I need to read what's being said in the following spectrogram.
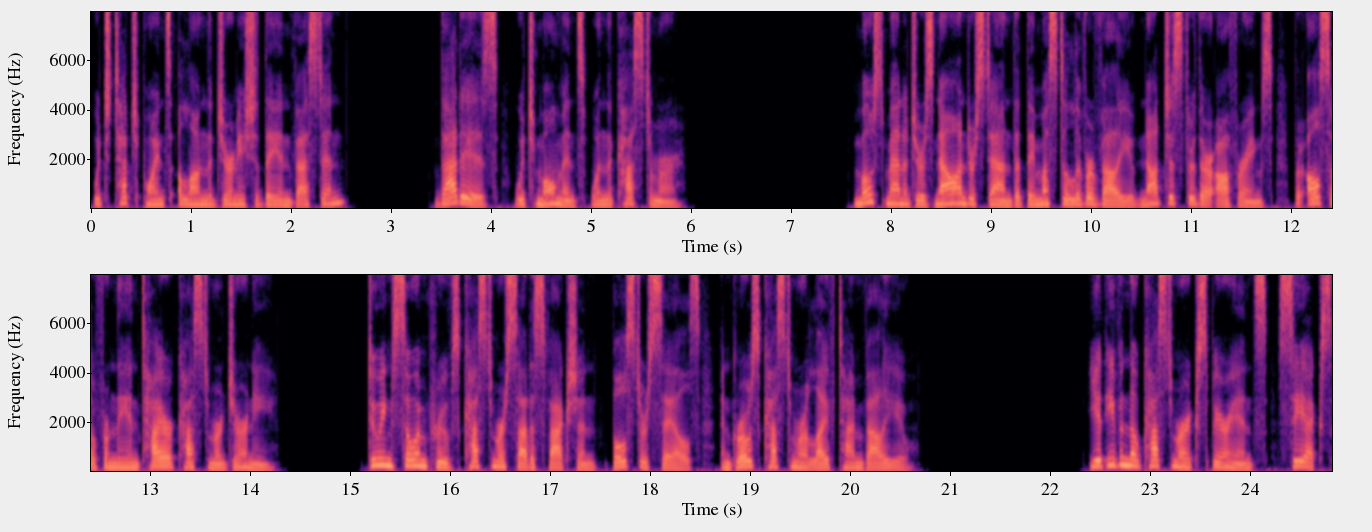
which touchpoints along the journey should they invest in? That is, which moments when the customer most managers now understand that they must deliver value not just through their offerings, but also from the entire customer journey. Doing so improves customer satisfaction, bolsters sales, and grows customer lifetime value. Yet, even though customer experience, CX,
